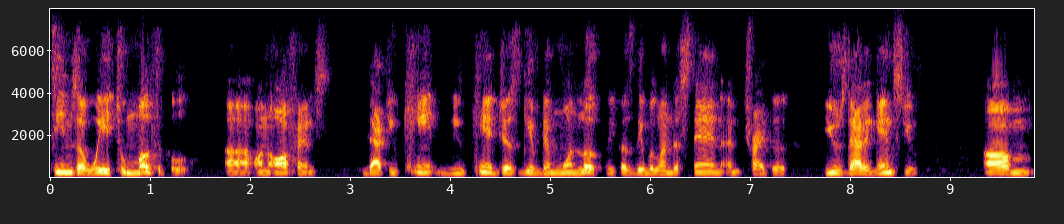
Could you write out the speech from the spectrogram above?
teams are way too multiple uh, on offense that you can't you can't just give them one look because they will understand and try to use that against you. Um,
